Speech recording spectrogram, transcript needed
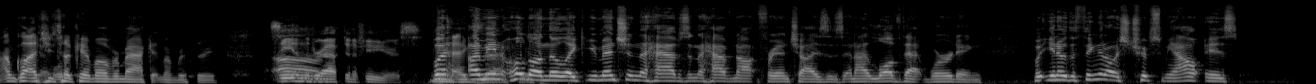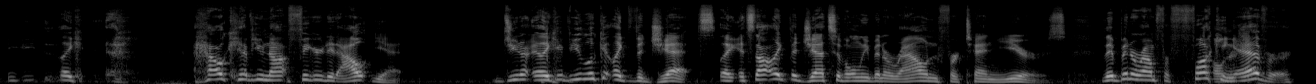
I'm glad Yeah, you we'll- took him over Mac at number three. See you in the Um, draft in a few years. But Yeah, I mean, hold on though. Like you mentioned the haves and the have-not franchises, and I love that wording. But you know, the thing that always trips me out is, y- y- like, how have you not figured it out yet? Do you know? Like, if you look at like the Jets, like it's not like the Jets have only been around for ten years. They've been around for fucking ever.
